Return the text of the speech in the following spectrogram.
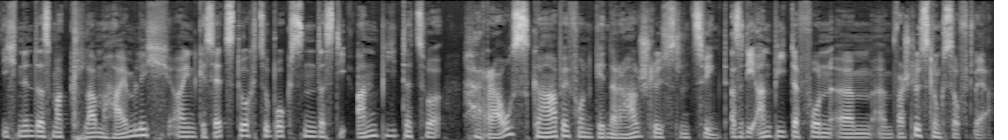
ich nenne das mal klammheimlich, ein Gesetz durchzuboxen, das die Anbieter zur Herausgabe von Generalschlüsseln zwingt. Also die Anbieter von ähm, ähm Verschlüsselungssoftware.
